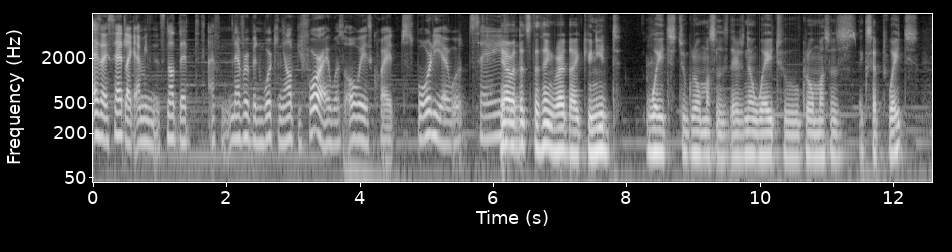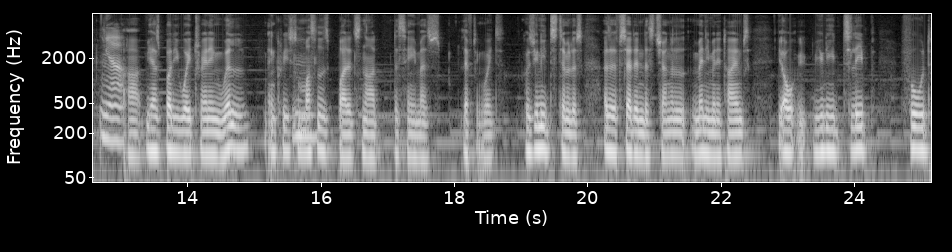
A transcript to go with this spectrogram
as i said like i mean it's not that i've never been working out before i was always quite sporty i would say Yeah, but that's the thing, right? Like you need weights to grow muscles. There's no way to grow muscles except weights. yeah Uh, yes, body weight training will increase Mm-hmm. muscles, but it's not the same as lifting weights because you need stimulus. As I've said in this channel many, many times, you you need sleep, food,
